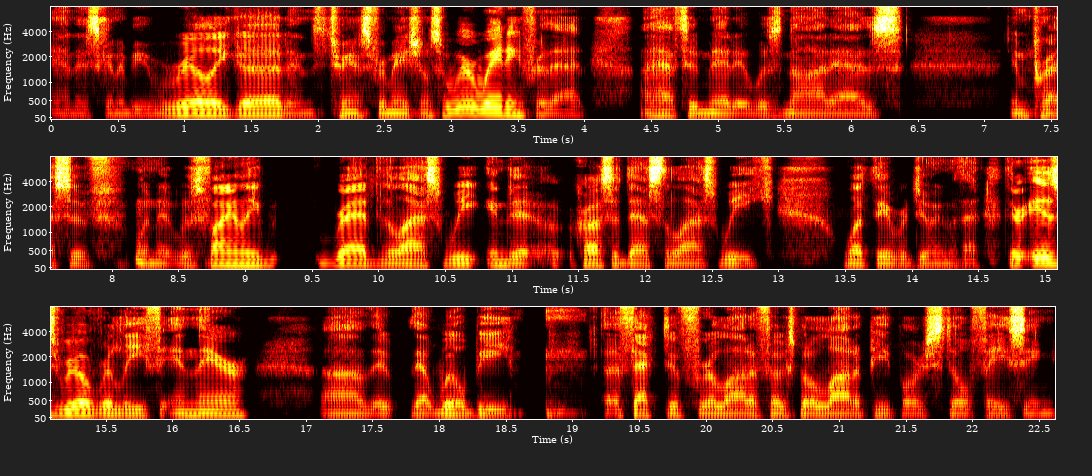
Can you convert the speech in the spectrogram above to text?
and it's going to be really good and transformational. So we were waiting for that. I have to admit it was not as impressive when it was finally read the last week into across the desk the last week what they were doing with that. There is real relief in there uh, that, that will be effective for a lot of folks but a lot of people are still facing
